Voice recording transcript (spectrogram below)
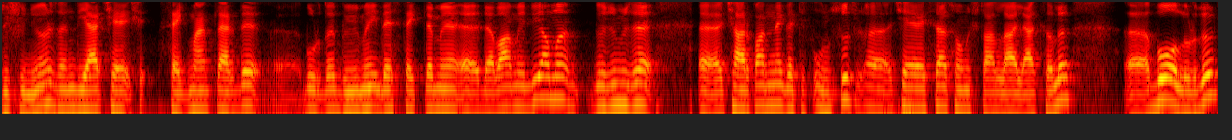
düşünüyoruz. Hani diğer şey- segmentlerde e, burada büyümeyi desteklemeye e, devam ediyor ama gözümüze e, çarpan negatif unsur e, çeyreksel sonuçlarla alakalı e, bu olurdu.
